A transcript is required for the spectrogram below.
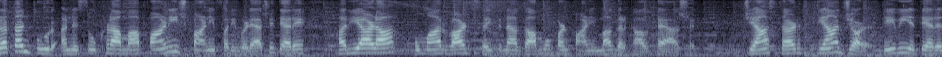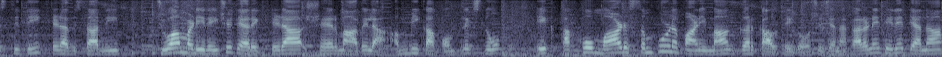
રતનપુર અને સોખડામાં પાણી જ પાણી ફરી વળ્યા છે. ત્યારે હરિયાળા કુમારવાડ સહિતના ગામો પણ પાણીમાં ગરકાવ થયા છે. જ્યાં સ્થળ, ત્યાં જળ. તેવી અત્યારે સ્થિતિ ખેડા વિસ્તારની જોવા મળી રહી છે. ત્યારે ખેડા શહેરમાં આવેલા અંબિકા કોમ્પ્લેક્સનો એક આખો માળ સંપૂર્ણ પાણીમાં ગરકાવ થઈ ગયો છે, જેના કારણે તેને ત્યાંના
